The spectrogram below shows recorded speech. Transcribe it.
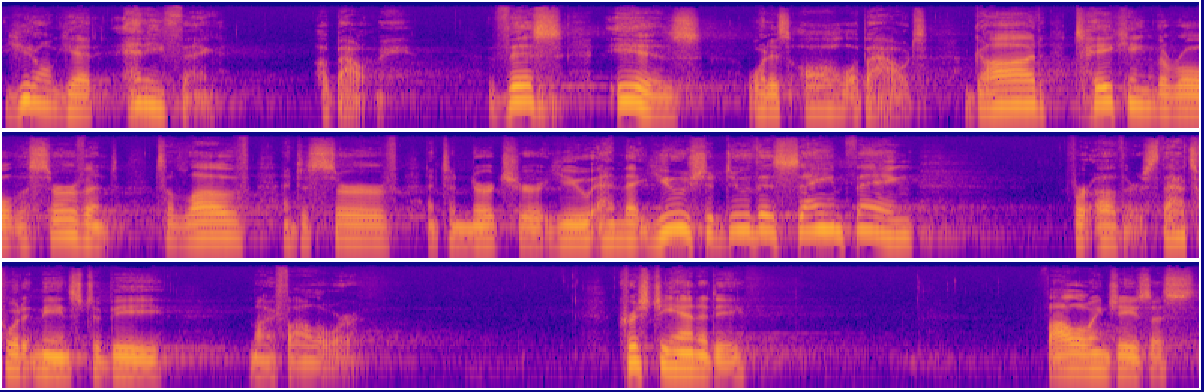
you don't get anything about me. This is what it's all about. God taking the role of the servant to love and to serve and to nurture you, and that you should do this same thing for others. That's what it means to be my follower. Christianity, following Jesus,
